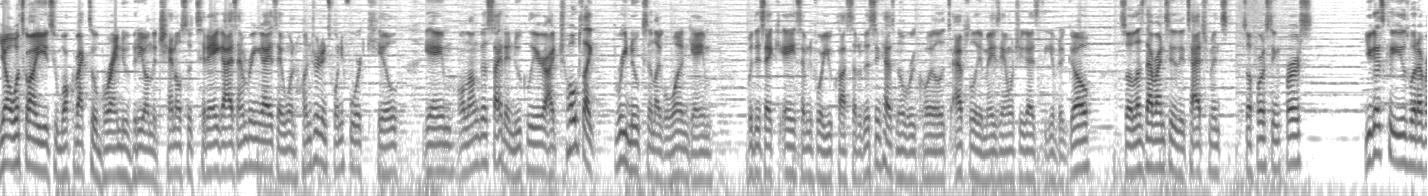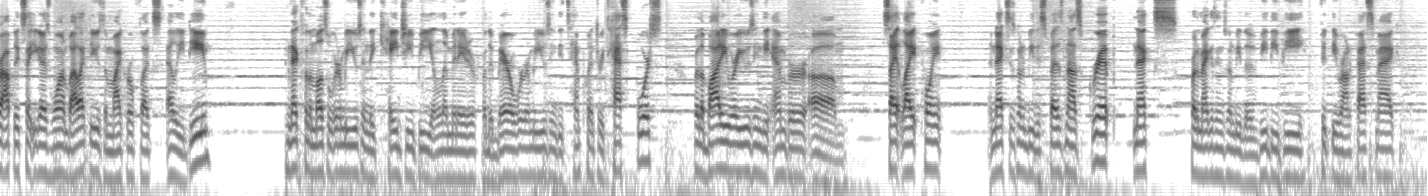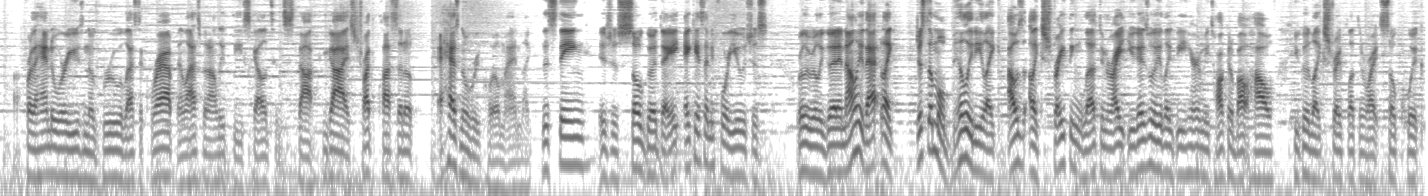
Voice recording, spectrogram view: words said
Yo, what's going on YouTube? Welcome back to a brand new video on the channel. So today, guys, I'm bringing you guys a 124 kill game alongside a nuclear. I choked like three nukes in like one game with this AK-74U class setup. This thing has no recoil. It's absolutely amazing. I want you guys to give it a go. So let's dive right into the attachments. So first thing first, you guys could use whatever optics that you guys want, but I like to use the Microflex LED. Next for the muzzle, we're going to be using the KGB Eliminator. For the barrel, we're going to be using the 10.3 Task Force. For the body, we're using the Ember um, Sight Light Point. And next is going to be the Spetsnaz Grip. Next for the magazine is going to be the VDV 50 round fast mag. Uh, for the handle, we're using the GRU Elastic Wrap. And last but not least, the Skeleton Stock. You guys, try the class setup. It has no recoil, man. Like, this thing is just so good. The AK-74U is just really really good. And not only that like just the mobility like i was like strafing left and right. You guys really like be hearing me talking about how you could like strafe left and right so quick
